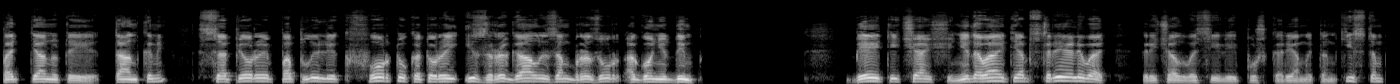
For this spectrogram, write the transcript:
подтянутые танками, саперы поплыли к форту, который изрыгал из амбразур огонь и дым. — Бейте чаще, не давайте обстреливать! — кричал Василий пушкарям и танкистам,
